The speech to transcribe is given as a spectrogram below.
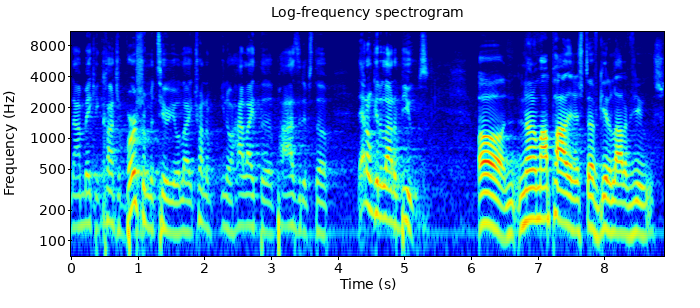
not making controversial material, like trying to you know highlight the positive stuff, that don't get a lot of views. Uh, none of my positive stuff get a lot of views.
